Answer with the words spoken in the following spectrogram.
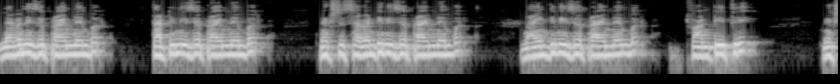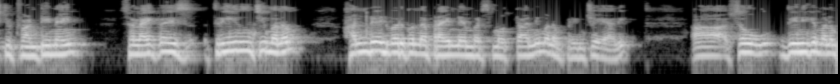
eleven is a prime number thirteen is a prime number next seventeen is a prime number nineteen is a prime number twenty three next twenty nine so likewise three నుంచి మనం హండ్రెడ్ వరకు ఉన్న ప్రైమ్ నెంబర్స్ మొత్తాన్ని మనం ప్రింట్ చేయాలి. సో దీనికి మనం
